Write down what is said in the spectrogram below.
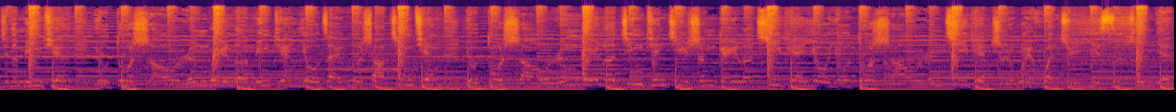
己的明天？有多少人为了明天又在扼杀今天？有多少人为了今天寄生给了欺骗？又多少人欺骗只为换取一丝尊严？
